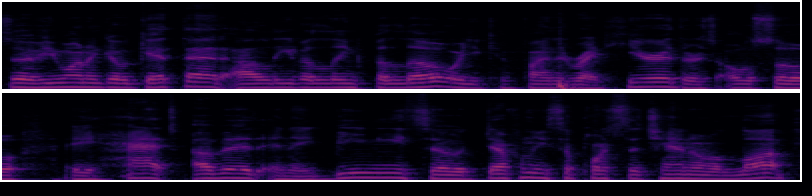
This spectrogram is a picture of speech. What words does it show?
So if you want to go get that, I'll leave a link below or you can find it right here. There's also a hat of it and a beanie. So it definitely supports the channel a lot.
